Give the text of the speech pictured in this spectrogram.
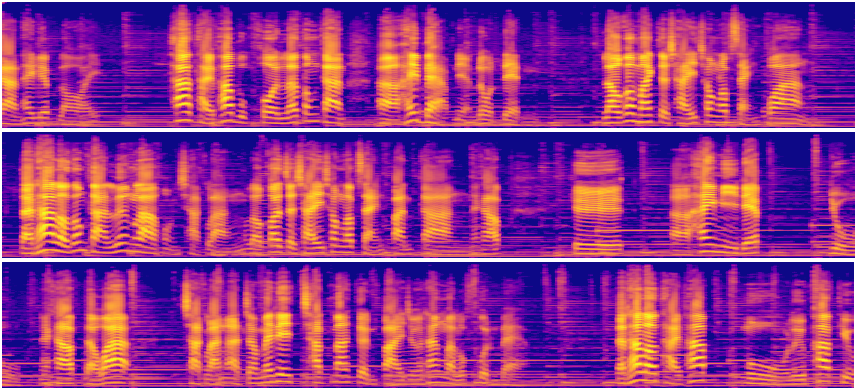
การให้เรียบร้อย ถ้าถ่ายภาพบุคคลแล้วต้องการให้แบบเนี่ยโดดเด่น เราก็มักจะใช้ช่องรับแสงกว้าง แต่ถ้าเราต้องการเรื่องราวของฉากหลัง เราก็จะใช้ช่องรับแสงปานกลางนะครับ คืออให้มีเดฟอยู่นะครับ แต่ว่าฉากหลังอาจจะไม่ได้ชัดมากเกินไปจนกระทั่งมารบกวนแบบ แต่ถ้าเราถ่ายภาพหมู่หรือภาพทิว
